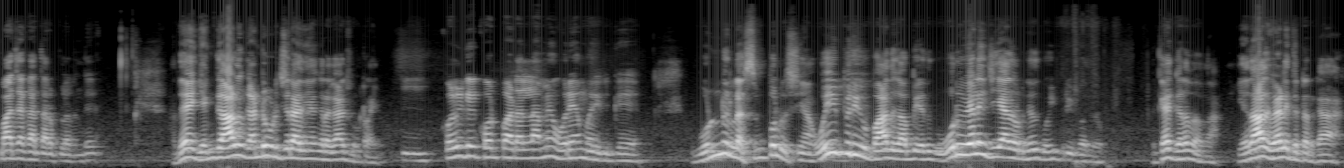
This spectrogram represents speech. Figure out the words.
பாஜக தரப்புல இருந்து. அதே எங்க ஆளும் கண்டுபிடிச்சிடாதீங்கிறக்காக சொல்றாங்க. ம். கொள்கை கோட்பாடு எல்லாமே ஒரே மாதிரி இருக்கு. ஒன்றும் இல்லை சிம்பிள் விஷயம். ஒய் பிரிவு பாதுகாப்பு எதுக்கு? ஒரு வேலையும் செய்யாதவனுக்கு எதுக்கு ஒய் பிரிவு பாதுகாப்பு கேட்கறது அதான். ஏதாவது வேலை திட்டம் இருக்கா?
